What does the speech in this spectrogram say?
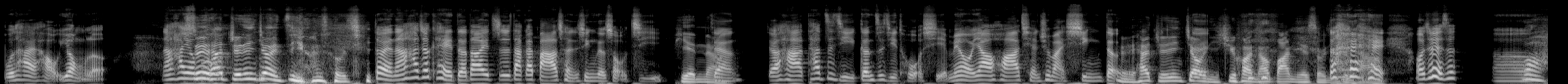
不太好用了，然后他又不所以他决定叫你自己换手机。对，然后他就可以得到一只大概八成新的手机，天哪！这样，就他他自己跟自己妥协，没有要花钱去买新的。对他决定叫你去换，然后把你的手 机给他对。，我就也是，呃，哇，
